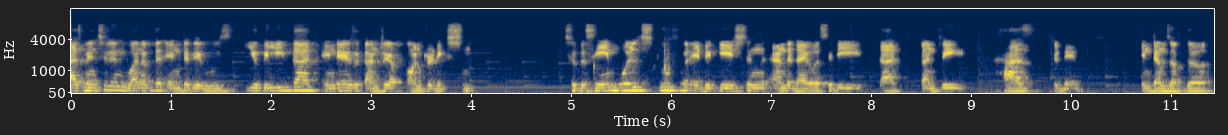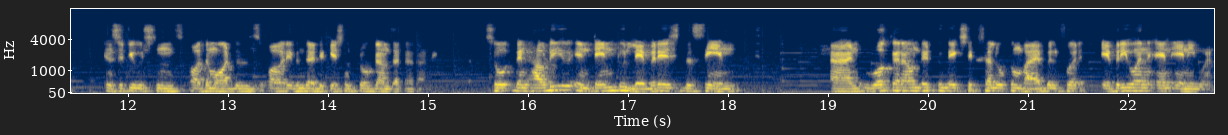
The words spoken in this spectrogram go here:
as mentioned in one of the interviews, you believe that India is a country of contradiction. So the same holds true for education and the diversity that country has today in terms of the institutions or the models or even the educational programs that are running. So then how do you intend to leverage the same and work around it to make Shiksha Lokam viable for everyone and anyone?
